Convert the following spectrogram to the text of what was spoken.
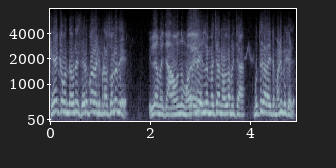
கேட்க வந்தவனே செருப்பால் அடிப்ப நான் சொல்றது? இல்ல மச்சான் அவன் வந்து முதல்ல இல்ல மச்சான் நல்ல மச்சான். முத்துக்காலையிட்ட மன்னிப்பு கேளு.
